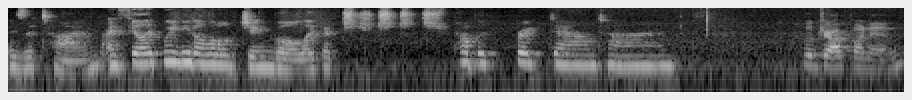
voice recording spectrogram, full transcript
Is it time? I feel like we need a little jingle, like a public breakdown time. We'll drop one in.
